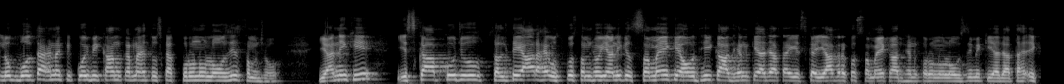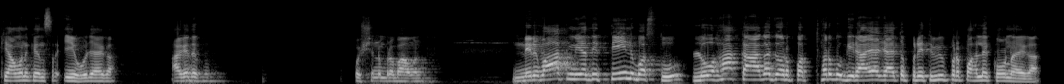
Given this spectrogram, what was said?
लोग बोलता है ना कि कोई भी काम करना है तो उसका क्रोनोलॉजी समझो। यानी कि इसका आपको जो चलते आ रहा है उसको समझो। यानी कि समय के अवधि का अध्ययन किया जाता है, इसका याद रखो, समय का अध्ययन क्रोनोलॉजी में किया जाता है। इक्यावन के आंसर ए हो जाएगा। आगे देखो। क्वेश्चन नंबर बावन। निर्वात में यदि तीन वस्तु, लोहा, कागज़ और पत्थर को गिराया जाए तो पृथ्वी पर पहले कौन आएगा?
